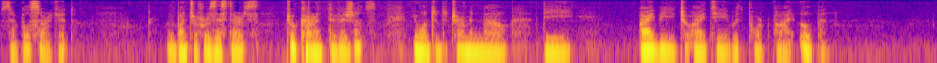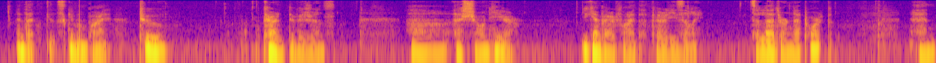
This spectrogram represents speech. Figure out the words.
simple circuit with a bunch of resistors, two current divisions. You want to determine now the IB to IT with port pi open. And that is given by two current divisions uh, as shown here. You can verify that very easily. It's a ladder network and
